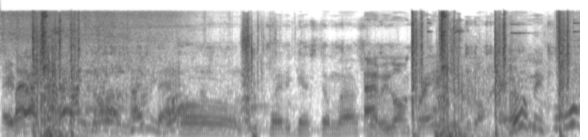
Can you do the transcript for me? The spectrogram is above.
Hey, man, I can't find no one like that. Oh, we played against them last Alright, round. we going crazy. We going crazy. Kill me, fool.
